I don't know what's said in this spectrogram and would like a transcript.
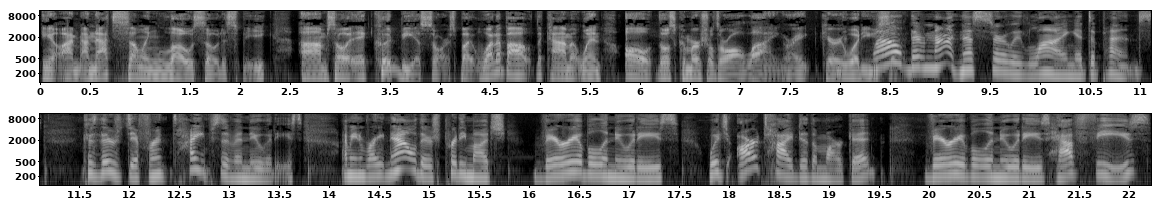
you know, I'm, I'm not selling low, so to speak. Um, so it could be a source. But what about the comment when, oh, those commercials are all lying, right, Carrie? What do you Well, say? Well, they're not necessarily lying. It depends because there's different types of annuities. I mean, right now there's pretty much variable annuities, which are tied to the market. Variable annuities have fees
